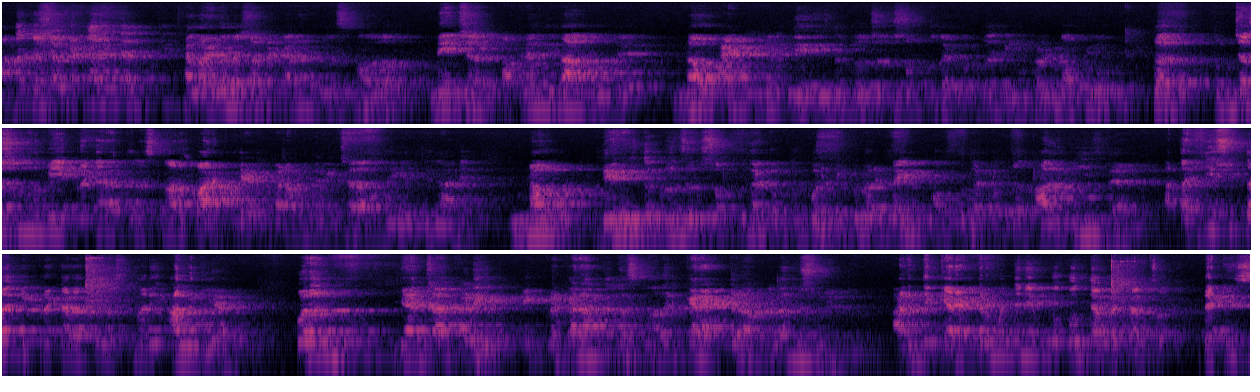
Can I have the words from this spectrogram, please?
आता कशा प्रकारे ती थॅलॉइडल अशा प्रकारातील असणारं नेचर आपल्याला ती दाखवते नाव actually there is the process of that the in front of you तर तुमच्यासमोर मी एक प्रकारातील असणारा पार्ट या ठिकाणामध्ये विचारामध्ये घेतलेला आहे. नाव there is the process of दाखवतो particular type of that algae the आता ही सुद्धा एक प्रकारातील असणारी आलगी आहे. परंतु याच्याकडे एक प्रकारातील असणारं कॅरेक्टर आपल्याला दिसून येतं. आणि ते कॅरेक्टर म्हणजे नेमकं कोणत्या प्रकारचं? That is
